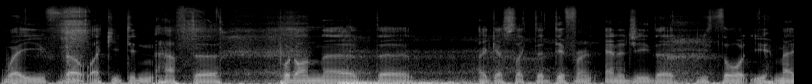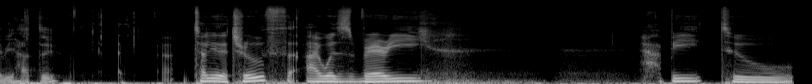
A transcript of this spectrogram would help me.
where you felt like you didn't have to put on the the I guess like the different energy that you thought you maybe had to? tell you the truth i was very happy to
